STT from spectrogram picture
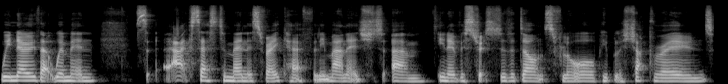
we know that women access to men is very carefully managed. Um, you know, restricted to the dance floor. People are chaperoned.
